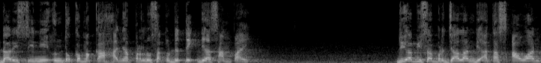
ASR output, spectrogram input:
dari sini untuk ke Mekah hanya perlu satu detik dia sampai. Dia bisa berjalan di atas awan,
